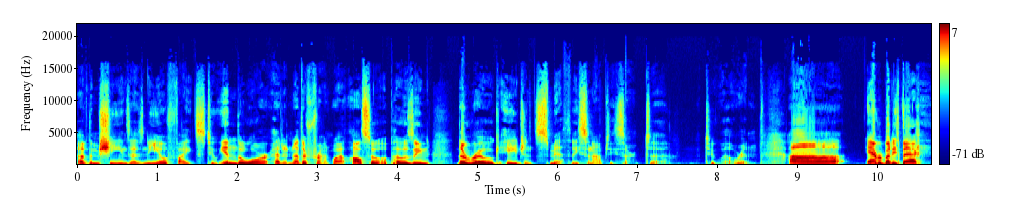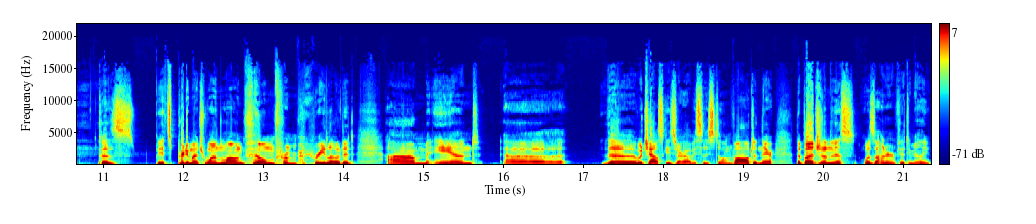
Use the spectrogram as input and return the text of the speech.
of the machines as Neo fights to end the war at another front while also opposing the rogue agent Smith. These synopses aren't uh, too well written. Uh, everybody's back because it's pretty much one long film from Reloaded. Um, and uh, the Wachowskis are obviously still involved in there. The budget on this was 150 million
